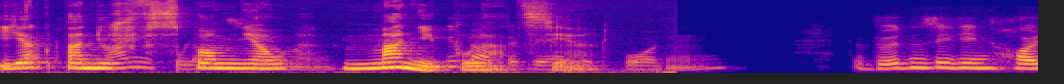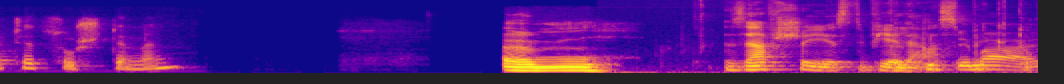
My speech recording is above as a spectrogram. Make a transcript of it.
i, jak Pan już wspomniał, manipulacje? Würden Sie den heute zustimmen? Um, Zawsze jest wiele aspektów.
